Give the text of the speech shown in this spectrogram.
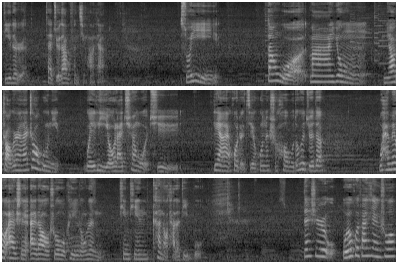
低的人，在绝大部分情况下，所以当我妈用你要找个人来照顾你为理由来劝我去恋爱或者结婚的时候，我都会觉得我还没有爱谁爱到说我可以容忍天天看到他的地步。但是我我又会发现说，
